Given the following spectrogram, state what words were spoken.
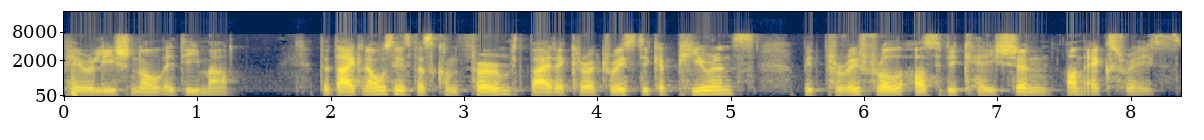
perilesional edema. The diagnosis was confirmed by the characteristic appearance with peripheral ossification on X-rays.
